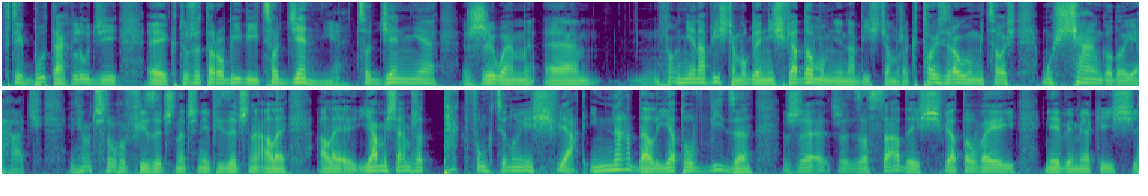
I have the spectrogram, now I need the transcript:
w tych butach ludzi, e, którzy to robili codziennie, codziennie żyłem no, nienawiścią, w ogóle nieświadomą nienawiścią, że ktoś zrobił mi coś, musiałem go dojechać. Nie wiem, czy to było fizyczne, czy nie fizyczne, ale, ale ja myślałem, że tak funkcjonuje świat i nadal ja to widzę, że, że zasady światowej, nie wiem, jakiejś, e,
